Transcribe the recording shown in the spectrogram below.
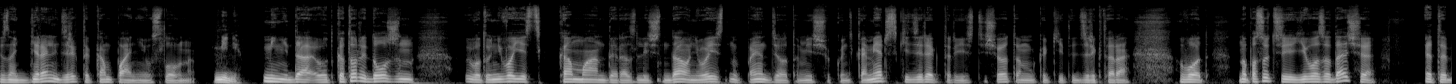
не знаю, генеральный директор компании, условно. Мини. Мини, да, вот который должен... Вот у него есть команды различные, да, у него есть, ну, понятное дело, там есть еще какой-нибудь коммерческий директор, есть еще там какие-то директора, вот. Но, по сути, его задача — это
